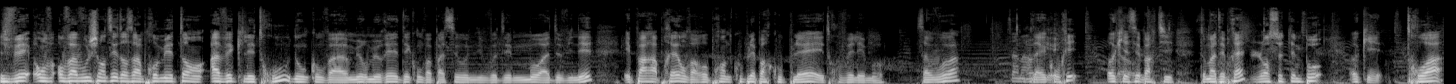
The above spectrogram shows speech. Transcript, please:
je vais, on, on va vous chanter dans un premier temps avec les trous, donc on va murmurer dès qu'on va passer au niveau des mots à deviner, et par après, on va reprendre couplet par couplet et trouver les mots. Ça vous va? Ça Vous marche. avez compris? Ok, Ah c'est oui. parti. Thomas, t'es prêt? Lance le tempo. Ok. 3,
